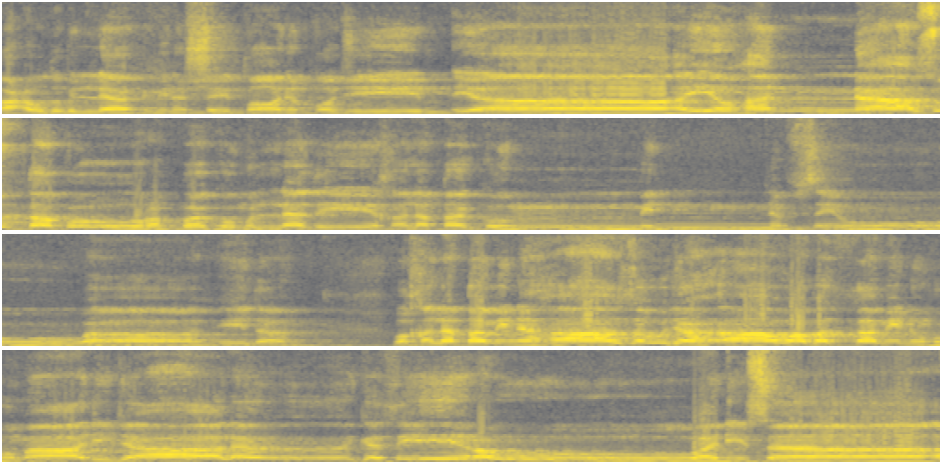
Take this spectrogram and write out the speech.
أعوذ بالله من الشيطان الرجيم. يا أيها الناس اتقوا ربكم الذي خلقكم من نفس واحدة وخلق منها زوجها وبث منهما رجالا كثيرا ونساء.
